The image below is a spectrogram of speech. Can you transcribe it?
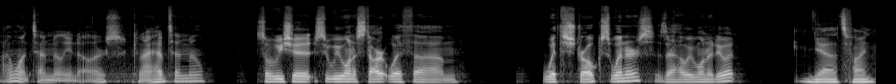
I want ten million dollars. Can I have ten mil? So we should. So we want to start with um, with strokes winners. Is that how we want to do it? Yeah, that's fine.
